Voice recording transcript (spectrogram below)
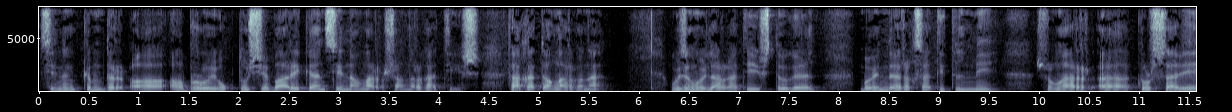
синең кемдер абруй укытучы бар икән син аңар ышанырга тиеш фәкать аңар гына Үзең уйларга тиеш түгел инде рөхсәт ителми шуңар курсави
